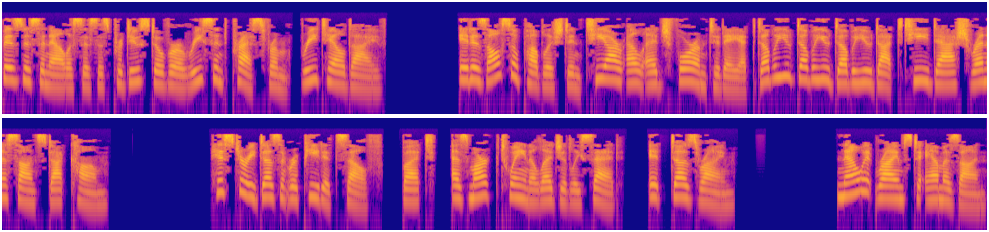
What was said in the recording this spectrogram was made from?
business analysis is produced over a recent press from Retail Dive. It is also published in TRL Edge forum today at www.t-renaissance.com. History doesn't repeat itself, but, as Mark Twain allegedly said, it does rhyme. Now it rhymes to Amazon,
